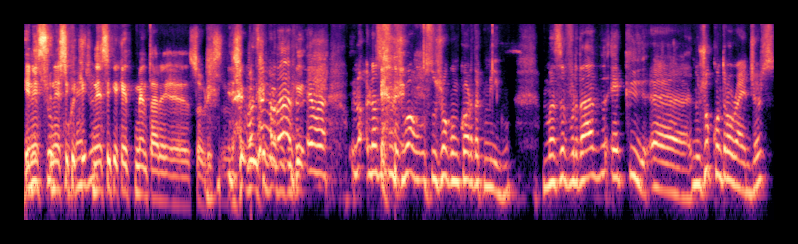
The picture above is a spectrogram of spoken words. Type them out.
Eu nem, sei, o que, nem sei o que é que é de comentar uh, sobre isso. mas é verdade, é verdade. Não, não sei se o, João, se o João concorda comigo, mas a verdade é que uh, no jogo contra o Rangers,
